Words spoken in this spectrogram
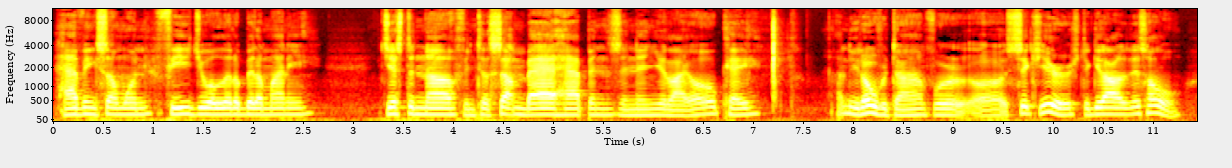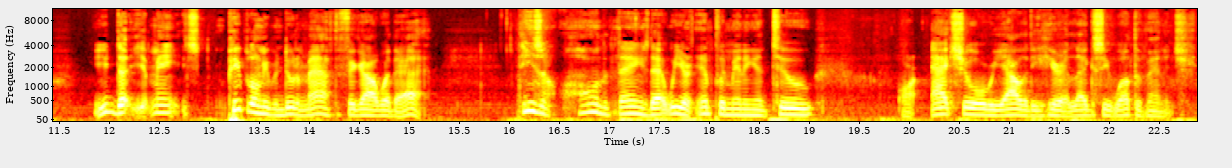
having someone feed you a little bit of money just enough until something bad happens and then you're like oh, okay i need overtime for uh, six years to get out of this hole you i mean people don't even do the math to figure out where they're at these are all the things that we are implementing into our actual reality here at legacy wealth advantage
